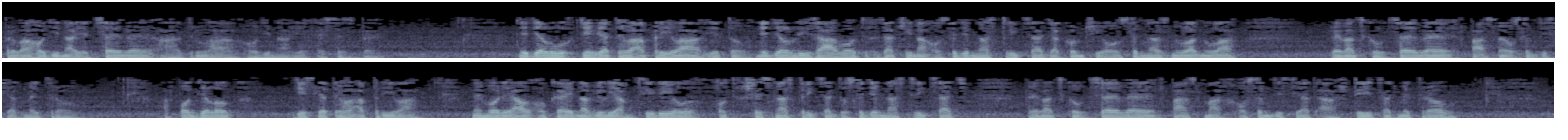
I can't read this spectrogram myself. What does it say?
prvá hodina je CV a druhá hodina je SSB. Nedelu 9. apríla je to nedelný závod, začína o 17.30 a končí o 18.00 prevádzkou CV v pásme 80 metrov. A v pondelok 10. apríla memoriál OK1 William Cyril od 16.30 do 17.30 prevádzkou CV v pásmach 80 a 40 metrov.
